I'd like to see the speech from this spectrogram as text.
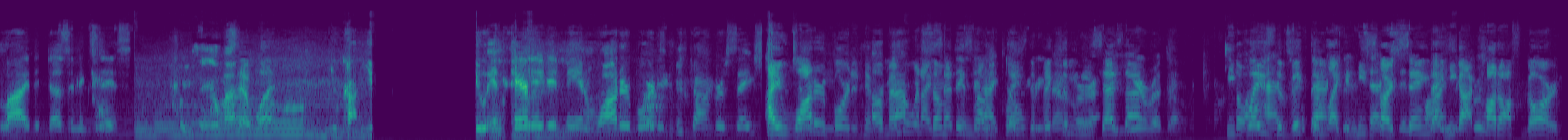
A lie that doesn't exist. What you say, I said what? You co- you, you interrogated me and waterboarded the conversation. I waterboarded him. Remember when I said this? that How I he plays the victim and he says a that? ago. He So plays the victim like, and he starts saying that he got proof. caught off guard.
